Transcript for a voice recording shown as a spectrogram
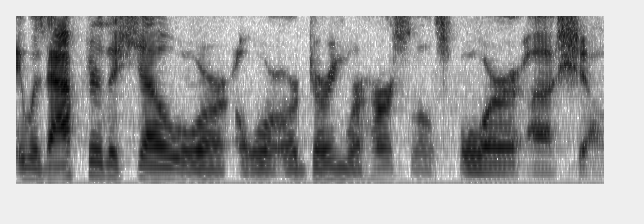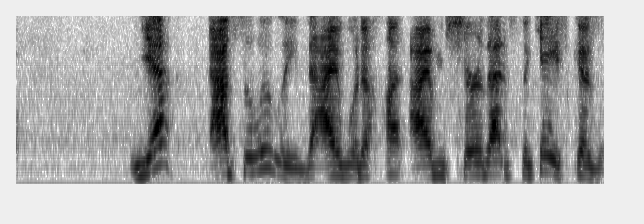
It was after the show or or, or during rehearsals for a show. Yeah, absolutely. I would. I'm sure that's the case because,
